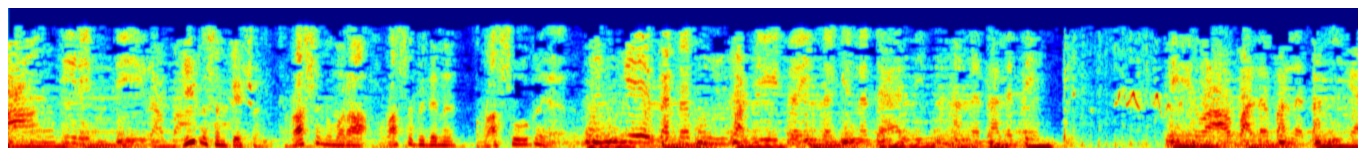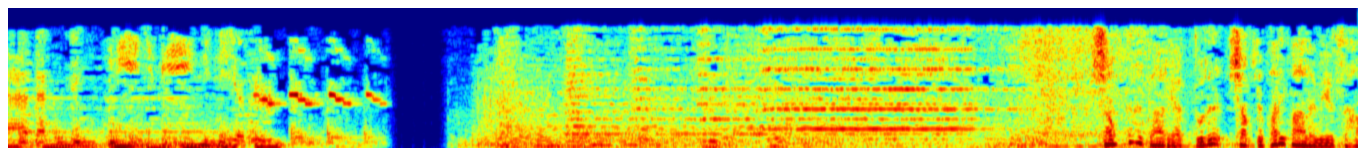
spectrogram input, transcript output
පාන්කිරිත්ති ගී ප්‍රසන්ටේෂන් රස නොමරා රස බෙදෙන රසෝගය. උන්ගේ පැටපුන් පටිට ඉඳගෙන දැලින් හන දලතේ මේවා බල බල තන් කෑදැත්තේ කීචි කීචි කියතේ ශබ්දාගාරයක් තුල ශබ්ද පරිපාලනය සහ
